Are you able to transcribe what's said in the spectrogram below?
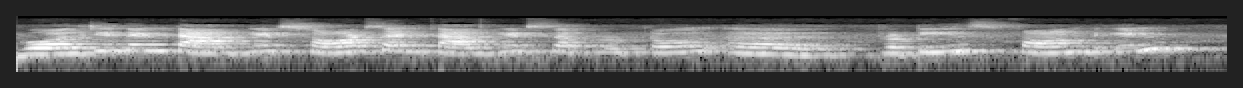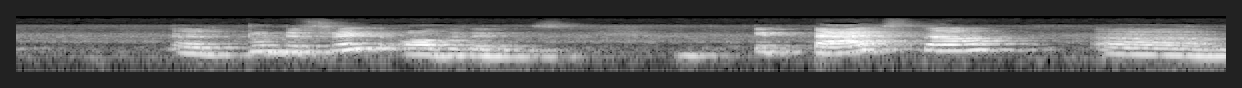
Golgi then targets, sorts and targets the proton, uh, proteins formed in uh, two different organelles. It packs the uh,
